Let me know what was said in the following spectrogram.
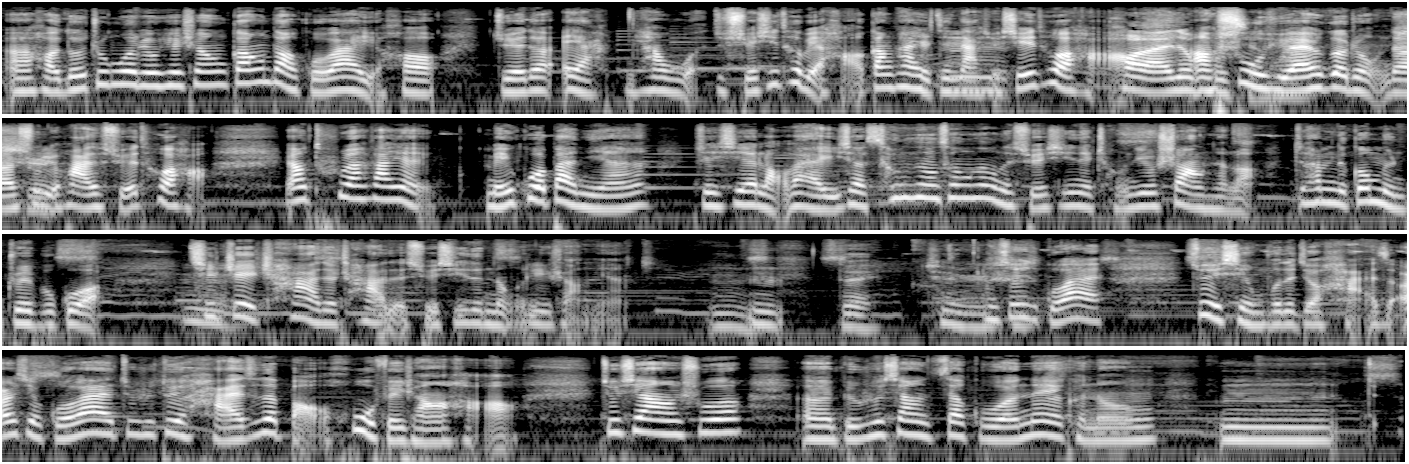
呃，好多中国留学生刚到国外以后，觉得，哎呀，你看我就学习特别好，刚开始进大学嗯学习特好，啊，后来就啊数学各种的数理化就学特好，然后突然发现没过半年，这些老外一下蹭蹭蹭蹭的学习那成绩就上去了，就他们就根本追不过。其实嗯。这差就差在学习的能力上面。嗯嗯，对，确实。所以国外最幸福的就孩子，而且国外就是对孩子的保护非常好。就像说，呃，比如说像在国内，可能，嗯，呃，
